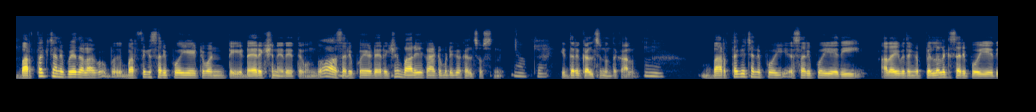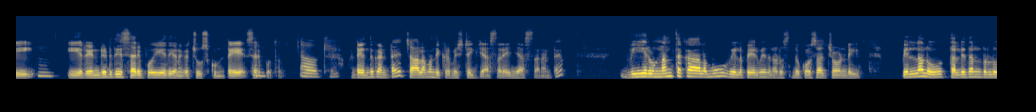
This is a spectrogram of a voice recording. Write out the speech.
భర్తకి చనిపోయేది ఎలాగో భర్తకి సరిపోయేటువంటి డైరెక్షన్ ఏదైతే ఉందో ఆ సరిపోయే డైరెక్షన్ భార్యకి ఆటోమేటిక్గా కలిసి వస్తుంది ఇద్దరు కలిసినంత కాలం. ఉమ్. భర్తకి చనిపోయి సరిపోయేది అదేవిధంగా పిల్లలకి సరిపోయేది. ఈ రెండిటిది సరిపోయేది కనుక చూసుకుంటే సరిపోతుంది. అంటే ఎందుకంటే చాలా మంది ఇక్కడ మిస్టేక్ చేస్తారు. ఏం చేస్తారంటే వీరు ఉన్నంత కాలము వీళ్ళ పేరు మీద నడుస్తుంది. ఒక్కోసారి చూడండి పిల్లలు తల్లిదండ్రులు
